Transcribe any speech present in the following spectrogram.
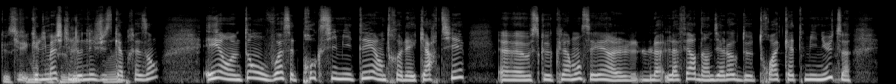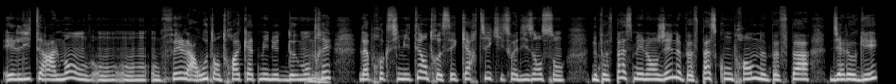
que, l'image qu'il donnait jusqu'à présent. Et en même temps, on voit cette proximité entre les quartiers, euh, parce que clairement, c'est euh, l'affaire d'un dialogue de 3-4 minutes. Et littéralement, on, on, fait la route en 3-4 minutes, de montrer hmm. la proximité entre ces quartiers qui, soi-disant, sont, ne peuvent pas se mélanger, ne peuvent pas se comprendre, ne peuvent pas dialoguer.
